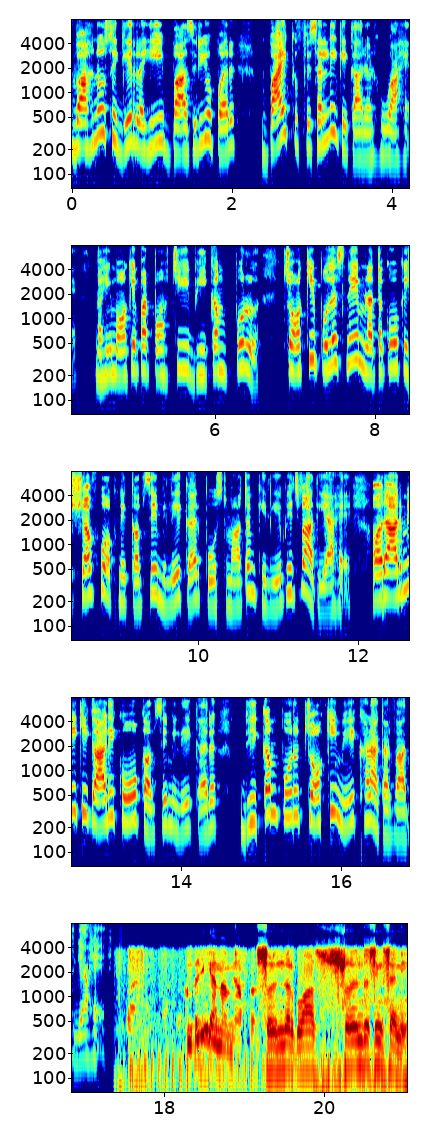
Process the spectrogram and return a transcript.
वाहनों से गिर रही बाजरियों पर बाइक फिसलने के कारण हुआ है। वहीं मौके पर पहुँची भीकमपुर चौकी पुलिस ने मृतकों के शव को अपने कब्जे में लेकर पोस्टमार्टम के लिए भिजवा दिया है और आर्मी की गाड़ी को कब्जे में लेकर भीकमपुर चौकी में खड़ा करवा दिया है। अंकल जी क्या नाम है आपका? सुरेंद्र कुमार सुरेंद्र सिंह सैनी।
